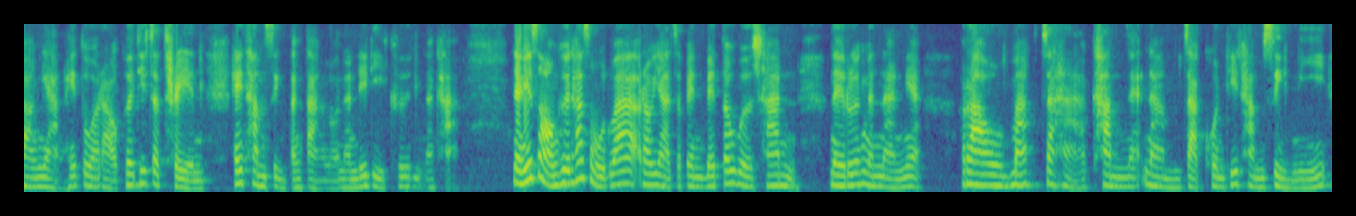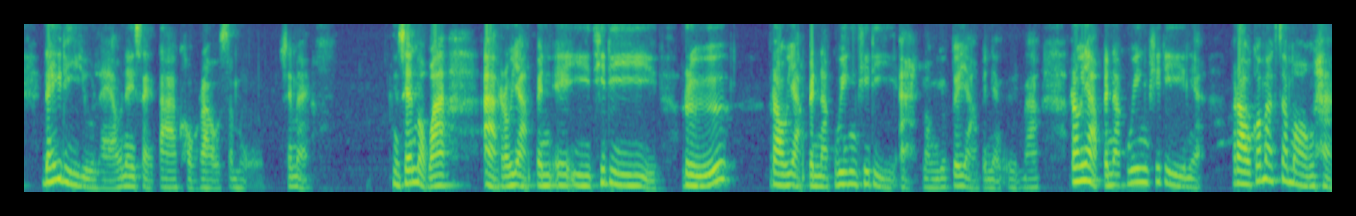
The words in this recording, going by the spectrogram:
บางอย่างให้ตัวเราเพื่อที่จะ train ให้ทำสิ่งต่างๆ เหล่านั้นได้ดีขึ้นนะคะ อย่างที่สองคือถ้าสมมติว่าเราอยากจะเป็น better version ในเรื่องนั้นๆเนี่ยเรามักจะหาคำแนะนำจากคนที่ทำสิ่งนี้ได้ดีอยู่แล้วในสายตาของเราเสมอใช่ไหม อย่างเช่นบอกว่าอะเราอยากเป็น AE ที่ดี หรือเราอยากเป็นนักวิ่งที่ดีอะลองยกตัวอย่างเป็นอย่างอื่นบ้างเราอยากเป็นนักวิ่งที่ดีเนี่ยเราก็มักจะมองหา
